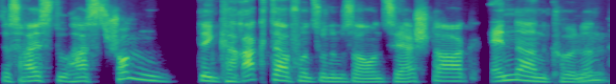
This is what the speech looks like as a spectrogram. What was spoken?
Das heißt, du hast schon den Charakter von so einem Sound sehr stark ändern können mhm.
